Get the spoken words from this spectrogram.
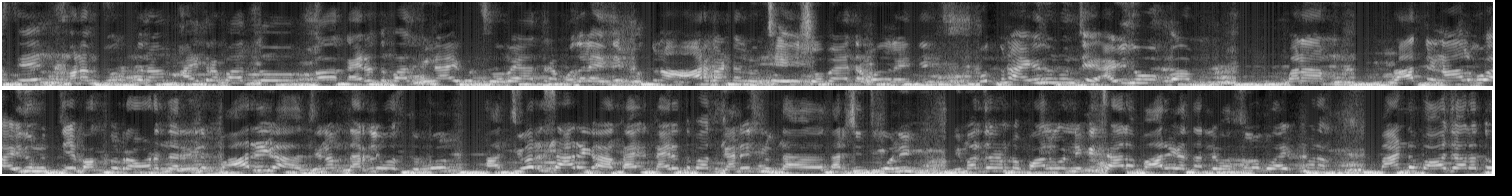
నమస్తే. మనం చూస్తున్నాం హైదరాబాద్లో ఖైరతాబాద్ వినాయకుడు శోభయాత్ర మొదలైంది. పొద్దున ఆరు గంటల నుంచే ఈ శోభయాత్ర మొదలైంది. పొద్దున ఐదు నుంచే ఐదు మన రాత్రి నాలుగు ఐదు నుంచే భక్తులు రావడం జరిగింది. భారీగా జనం తరలి వస్తున్నారు. ఆ చివరిసారిగా ఖైరతాబాద్ గణేష్ను దర్శించుకొని నిమజ్జనంలో పాల్గొనడానికి చాలా భారీగా తరలి వస్తున్నారు. ఒకవైపు మనం బ్యాండ్ బాజాలతో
